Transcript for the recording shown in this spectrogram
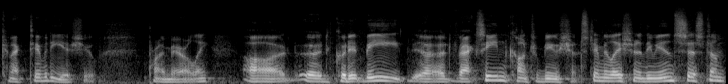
connectivity issue. primarily. Uh, uh, could it be uh, vaccine contribution, stimulation of the immune system?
